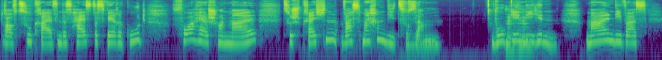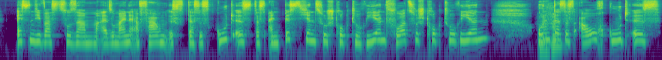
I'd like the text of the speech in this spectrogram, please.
drauf zugreifen. Das heißt, das wäre gut, vorher schon mal zu sprechen, was machen die zusammen? Wo mhm. gehen die hin? Malen die was? Essen die was zusammen? Also meine Erfahrung ist, dass es gut ist, das ein bisschen zu strukturieren, vorzustrukturieren und mhm. dass es auch gut ist,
